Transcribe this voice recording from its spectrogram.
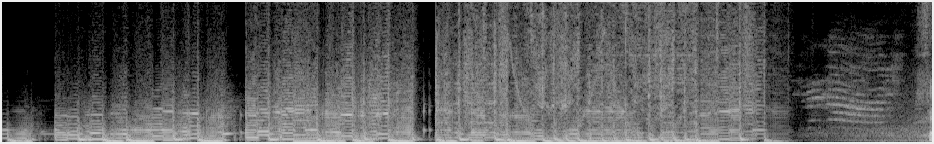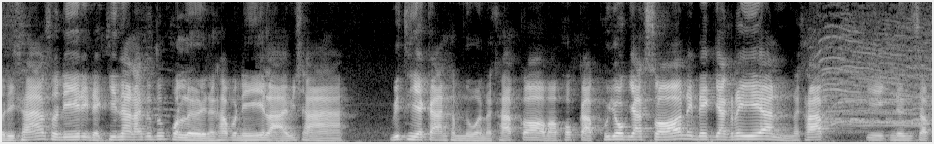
สวัสดีครับ สวัสดีเด็กๆที่น่ารักทุกๆคนเลยนะครับ วันนี้รายวิชาวิทยาการคำนวณนะครับ ก็มาพบกับครูโยกอยากสอนเด็กๆอยากเรียนนะครับ อีกหนึ่งสัป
